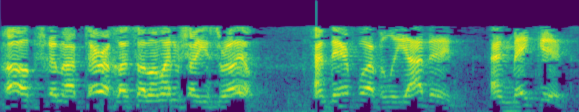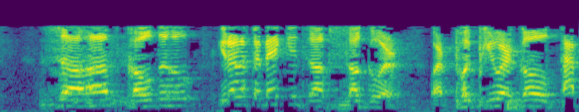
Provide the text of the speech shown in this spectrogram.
Hab Shem Akterach Hasamanim Shal Yisrael. And therefore, B'liyavin, and make it Zahav Koldahu. You don't have to make it Zahav Sagur, or put pure gold, top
